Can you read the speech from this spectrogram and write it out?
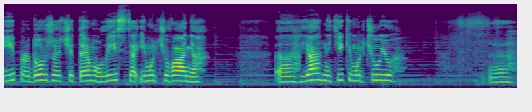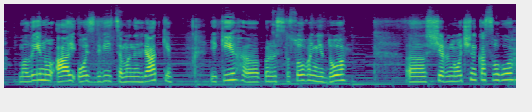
І продовжуючи тему листя і мульчування. Е, Я не тільки мульчую е, малину, а й ось дивіться, в мене грядки, які е, перестосовані до череночника свого.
